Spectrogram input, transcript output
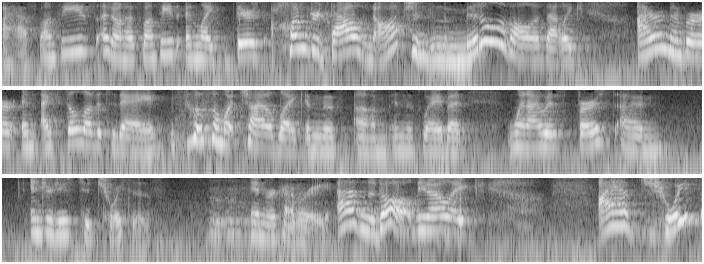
I have sponsees, I don't have sponsees, and like there's a hundred thousand options in the middle of all of that. Like I remember, and I still love it today. It feels somewhat childlike in this um, in this way, but when I was first um, introduced to choices mm-hmm. in recovery as an adult. You know, like I have choices.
